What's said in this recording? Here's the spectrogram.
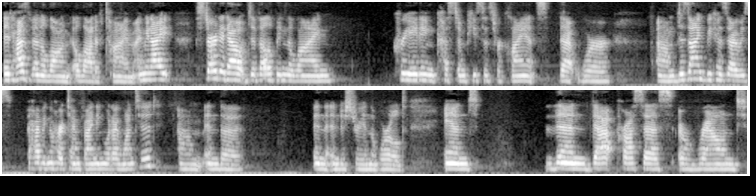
it has been a long a lot of time. I mean, I started out developing the line, creating custom pieces for clients that were um, designed because I was having a hard time finding what I wanted um, in the in the industry in the world, and then that process around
